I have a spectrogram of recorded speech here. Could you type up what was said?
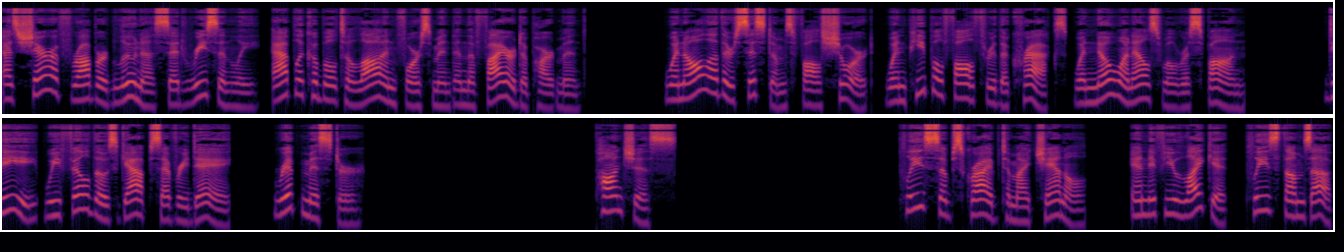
As Sheriff Robert Luna said recently, applicable to law enforcement and the fire department. When all other systems fall short, when people fall through the cracks, when no one else will respond. D. We fill those gaps every day. Rip Mr. Pontius. Please subscribe to my channel. And if you like it, please thumbs up.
